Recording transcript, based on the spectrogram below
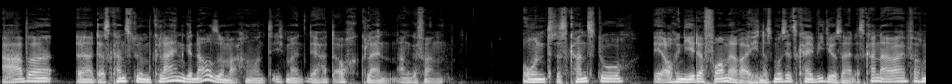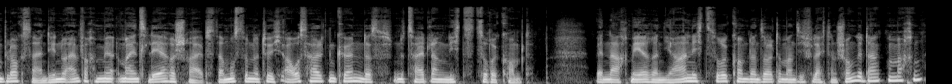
Aber äh, das kannst du im Kleinen genauso machen. Und ich meine, der hat auch klein angefangen. Und das kannst du auch in jeder Form erreichen. Das muss jetzt kein Video sein. Das kann aber einfach ein Blog sein, den du einfach mal ins Leere schreibst. Da musst du natürlich aushalten können, dass eine Zeit lang nichts zurückkommt. Wenn nach mehreren Jahren nichts zurückkommt, dann sollte man sich vielleicht dann schon Gedanken machen.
